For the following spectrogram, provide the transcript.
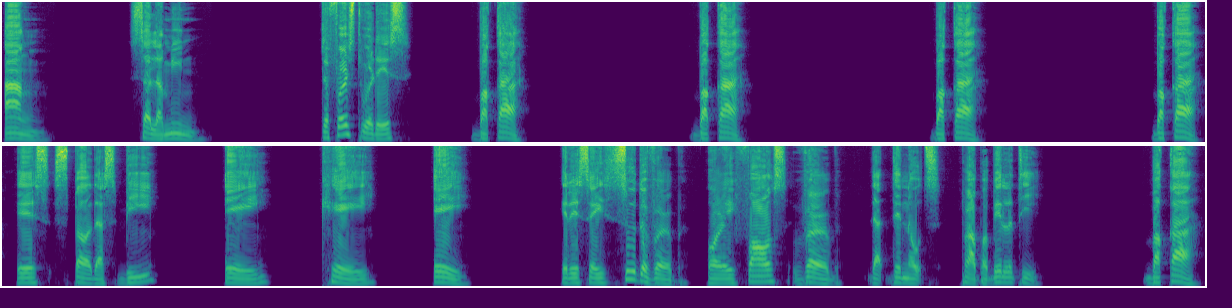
ang, salamin. The first word is baka. Baka. Baka. Baka is spelled as B A K A. It is a pseudoverb or a false verb that denotes probability. Baka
